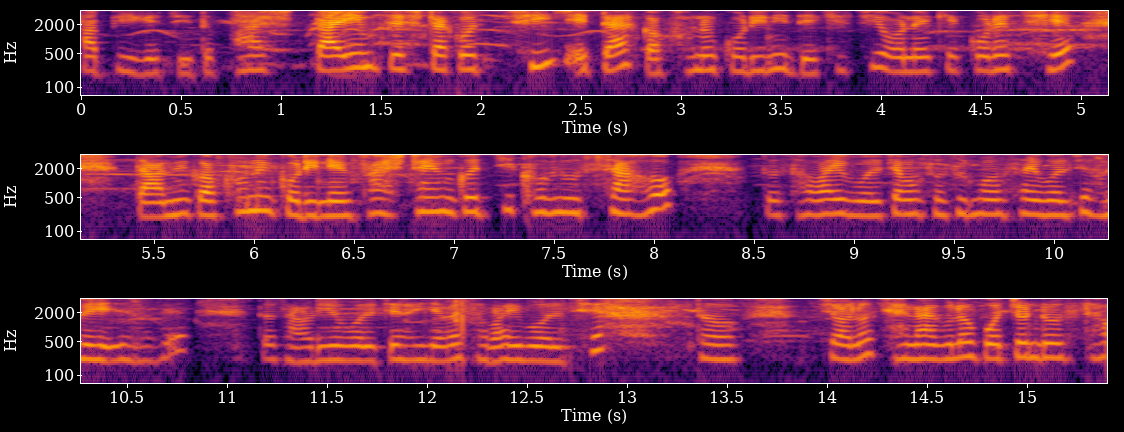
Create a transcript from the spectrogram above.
হাঁপিয়ে গেছি। তো ফার্স্ট টাইম চেষ্টা করছি এটা, কখনো করিনি, দেখেছি অনেকে করেছে। তা আমি কখনোই করিনি, আমি ফার্স্ট টাইম করছি, খুবই উৎসাহ। তো সবাই বলছে, আমার শ্বশুর শ্বশুরমশাই বলছে, হয়ে যাবে। তো সাউরিও বলছে, হয়ে যাবে, সবাই বলছে। তো চলো, ছানাগুলো প্রচণ্ড উৎসাহ,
